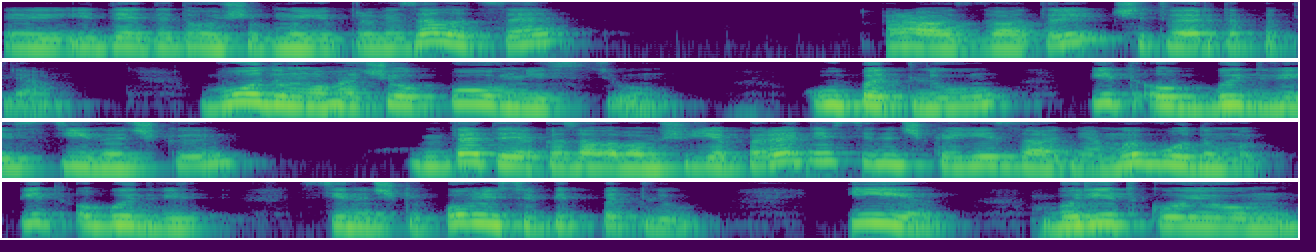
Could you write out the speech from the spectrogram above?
е, йде для того, щоб ми її пров'язали, це раз, два, три, четверта петля. Вводимо гачок повністю у петлю під обидві стіночки. Пам'ятаєте, я казала вам, що є передня стіночка, є задня. Ми вводимо під обидві стіночки повністю під петлю. І борідкою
